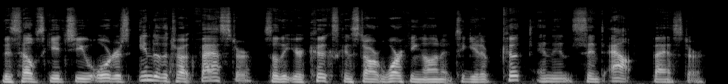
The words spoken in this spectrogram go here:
This helps get you orders into the truck faster so that your cooks can start working on it to get it cooked and then sent out faster.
